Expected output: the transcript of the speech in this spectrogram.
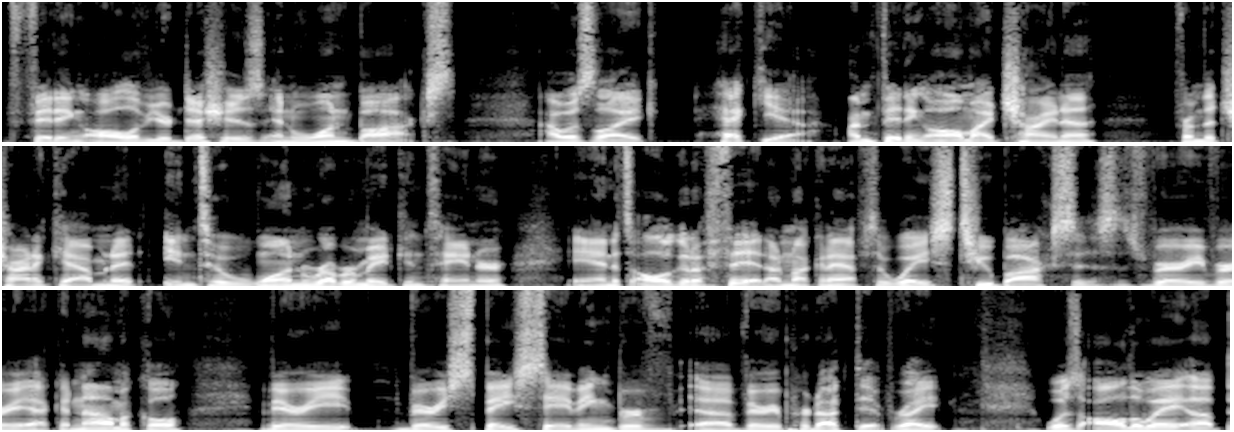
fitting all of your dishes in one box, I was like, heck yeah, I'm fitting all my china from the china cabinet into one Rubbermaid container, and it's all going to fit. I'm not going to have to waste two boxes. It's very, very economical, very, very space saving, uh, very productive, right? Was all the way up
